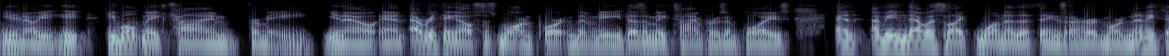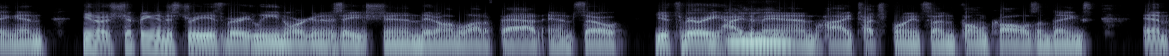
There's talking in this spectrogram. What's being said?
you know he, he he won't make time for me you know and everything else is more important than me. He doesn't make time for his employees. And i mean that was like one of the things i heard more than anything. And you know shipping industry is a very lean organization. They don't have a lot of fat. And so it's very high mm-hmm. demand high touch points on phone calls and things. And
